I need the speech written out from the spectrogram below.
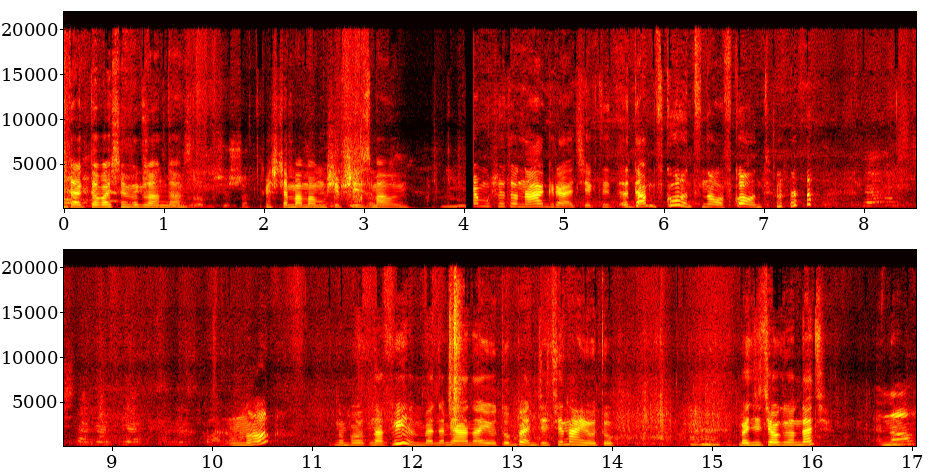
I tak to właśnie wygląda. Jeszcze? Jeszcze mama musi przyjść z małym. Ja muszę to nagrać, jak ty... Tam w kąt, no, w kąt. To musisz tak jak rozkładać. No, no bo na film będę miała na YouTube, będziecie na YouTube. Będziecie oglądać? No.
